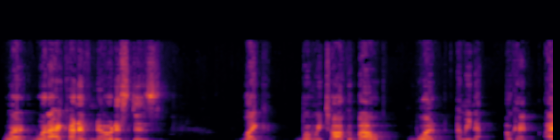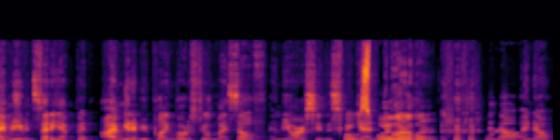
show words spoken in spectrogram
what what I kind of noticed is like when we talk about what I mean, okay, I haven't even said it yet, but I'm going to be playing Lotus Field myself in the RC this oh, weekend. Oh, spoiler alert! I know, I know.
